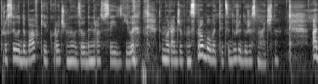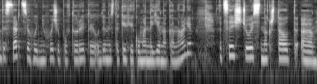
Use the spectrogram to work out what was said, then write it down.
просили добавки. Коротше, ми за один раз все і з'їли. Тому раджу вам спробувати. Це дуже-дуже смачно. А десерт сьогодні хочу повторити один із таких, як у мене є на каналі. Це щось на кшталт е,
